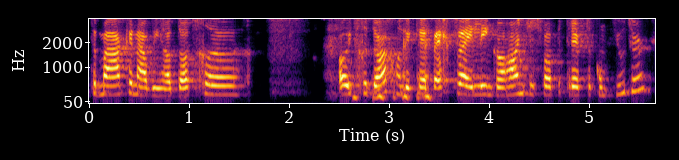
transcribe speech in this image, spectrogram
te maken. Nou, wie had dat ge... ooit gedacht? Want ik heb echt twee linkerhandjes wat betreft de computer.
